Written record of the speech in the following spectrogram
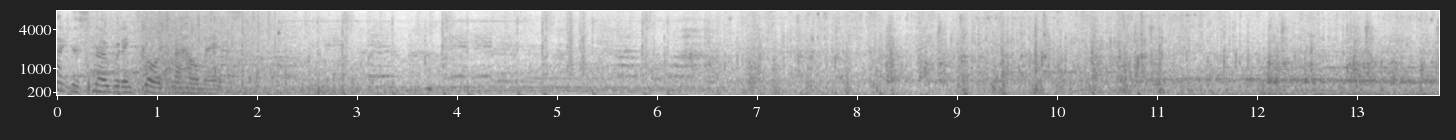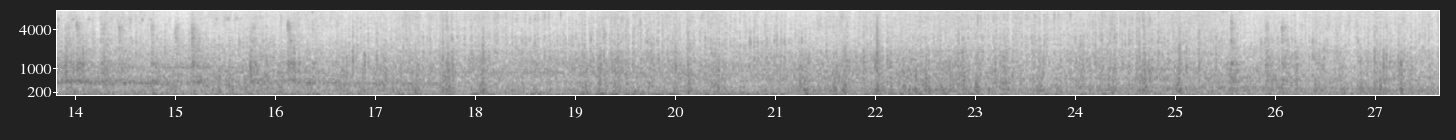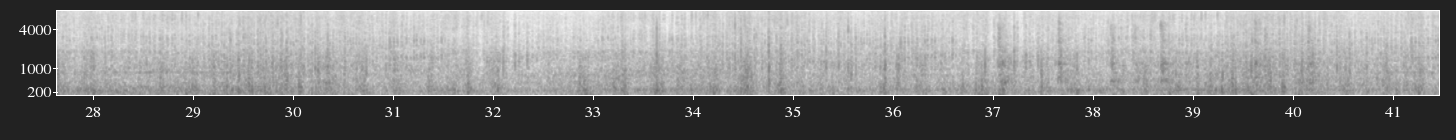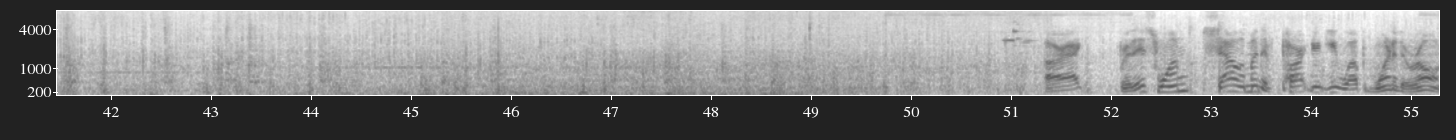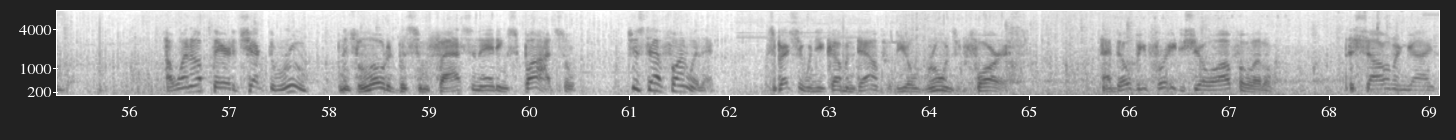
Thank the snowboarding gods for helmets. All right, for this one, Salomon have partnered you up with one of their own. I went up there to check the route, and it's loaded with some fascinating spots, so just have fun with it. Especially when you're coming down through the old ruins and forests. And don't be afraid to show off a little. The Salomon guys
